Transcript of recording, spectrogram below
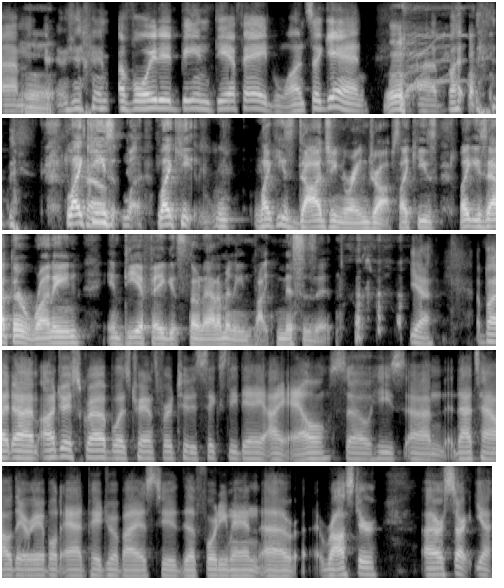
Um, mm. avoided being DFA'd once again, uh, but like so, he's like he like he's dodging raindrops, like he's like he's out there running and DFA gets thrown at him and he like misses it. yeah, but um, Andre Scrubb was transferred to the 60 day IL. So he's um, that's how they were able to add Pedro Baez to the 40 man uh, roster. Uh, or sorry, yeah.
